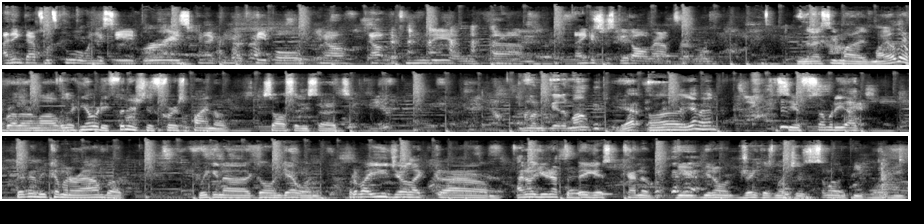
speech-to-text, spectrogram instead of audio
I think that's what's cool when you see breweries connecting with people, you know, out in the community, and um, I think it's just good all around for everyone. And then I see my, my other brother-in-law over there. He already finished his first pint of Salt City Suds. You want to get them on? Yeah, uh, yeah, man. See if somebody I, they're gonna be coming around, but we can uh, go and get one. What about you, Joe? Like, um, I know you're not the biggest kind of you, you don't drink as much as some other people. You,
